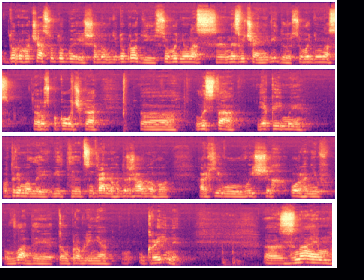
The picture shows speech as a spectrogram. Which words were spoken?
Доброго часу доби, шановні добродії. Сьогодні у нас е, незвичайне відео. Сьогодні у нас розпаковочка е, листа, який ми отримали від Центрального державного архіву вищих органів влади та управління України. Е, знаємо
